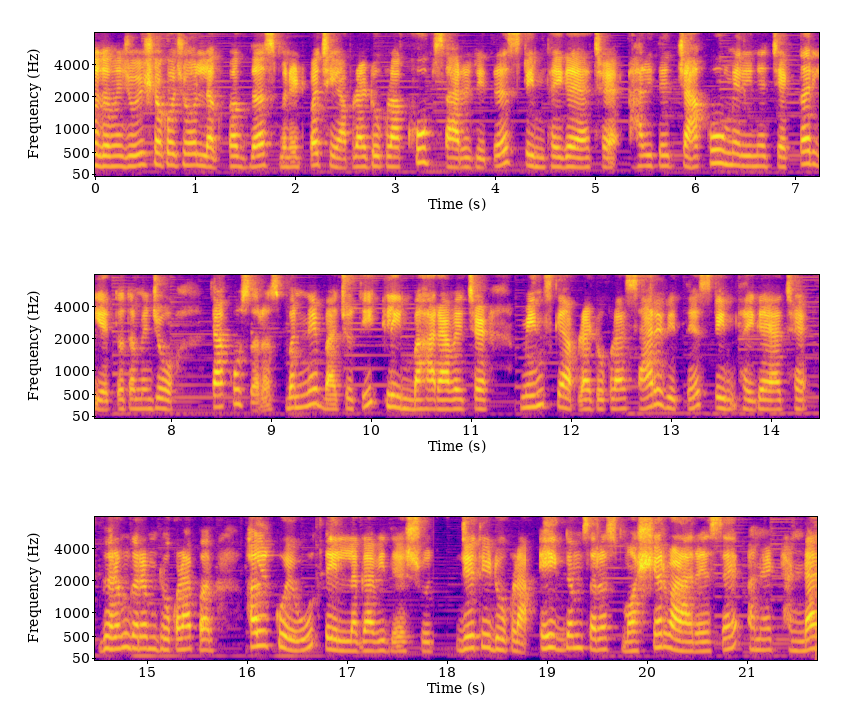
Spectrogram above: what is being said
તો તમે જોઈ શકો છો, લગભગ દસ મિનિટ પછી આપણા ઢોકળા ખૂબ સારી રીતે સ્ટીમ થઈ ગયા છે. આ રીતે ચાકુ ઉમેરીને ચેક કરીએ તો તમે જો ચાકુ સરસ બંને બાજુથી ક્લીન બહાર આવે છે. મીન્સ કે આપણા ઢોકળા સારી રીતે સ્ટીમ થઈ ગયા છે. ગરમ ગરમ ઢોકળા પર હલકું એવું તેલ લગાવી દેશું. જેથી ઢોકળા એકદમ સરસ મોઇશ્ચરવાળા રહેશે અને ઠંડા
